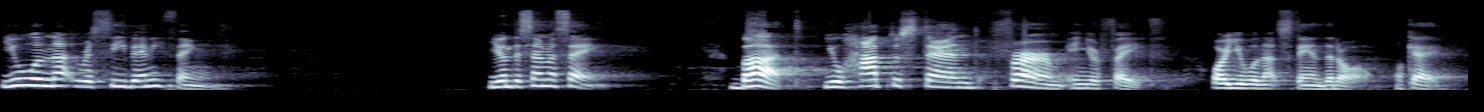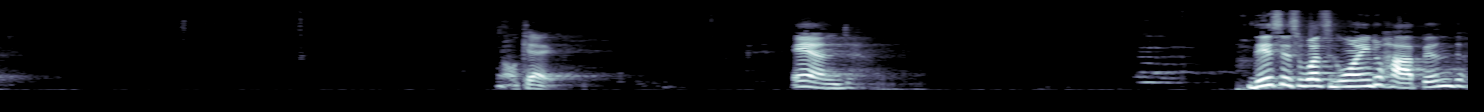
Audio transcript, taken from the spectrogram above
You will not receive anything. You understand what I'm saying? But you have to stand firm in your faith, or you will not stand at all. Okay? Okay. And this is what's going to happen.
